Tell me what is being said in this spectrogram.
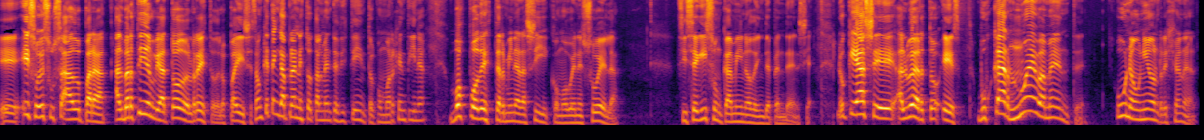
Eh, eso es usado para advertirle a todo el resto de los países, aunque tenga planes totalmente distintos como Argentina, vos podés terminar así como Venezuela si seguís un camino de independencia. Lo que hace Alberto es buscar nuevamente una unión regional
